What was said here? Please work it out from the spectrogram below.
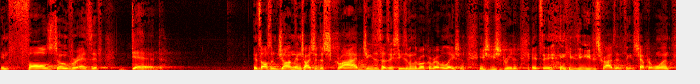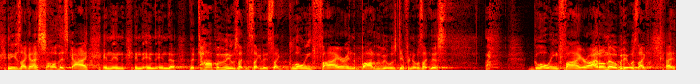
and falls over as if dead. It's awesome. John then tries to describe Jesus as he sees him in the book of Revelation. You should, you should read it. It's, he describes it, I think it's chapter one. And he's like, and I saw this guy, and in, in, the, the top of him, it was like this, like this like glowing fire, and the bottom of it was different. It was like this glowing fire. I don't know, but it was like I,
